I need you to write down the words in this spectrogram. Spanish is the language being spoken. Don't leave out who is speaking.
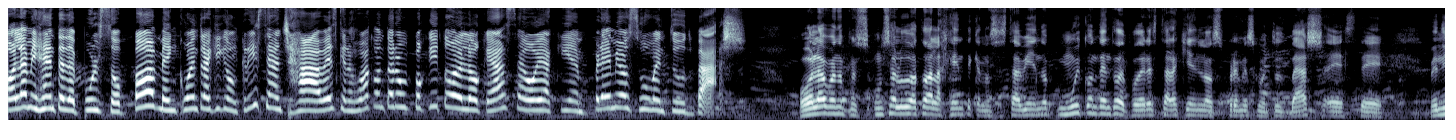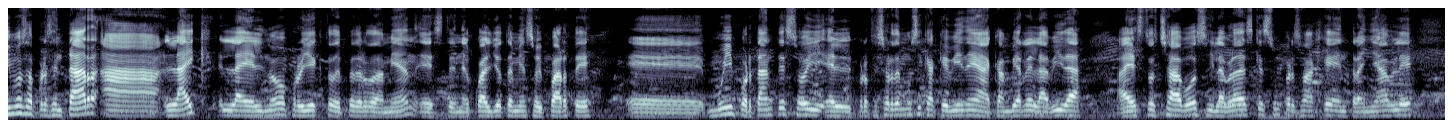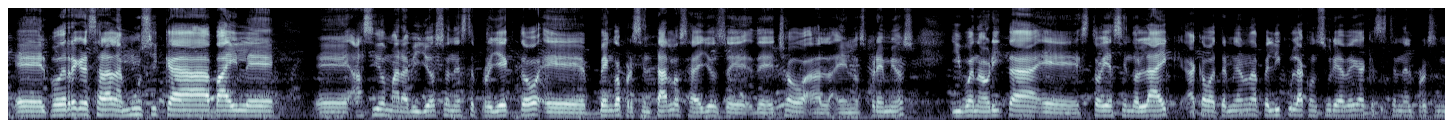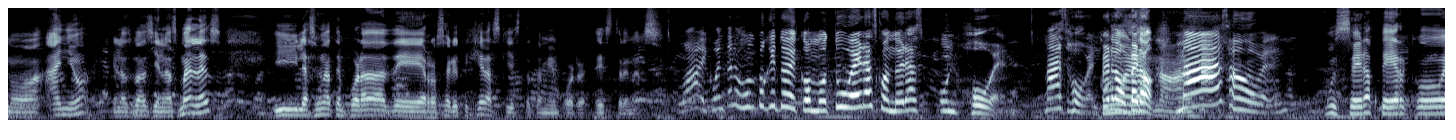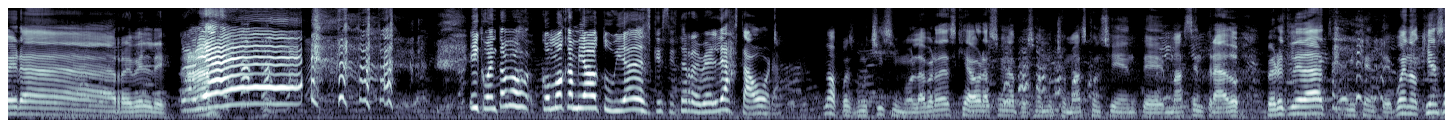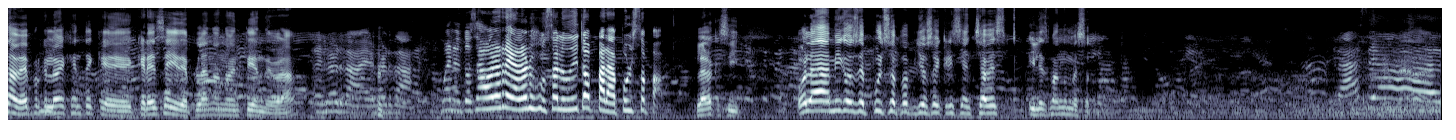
Speaker 1: Hola mi gente de Pulso Pop, me encuentro aquí con Cristian Chávez que nos va a contar un poquito de lo que hace hoy aquí en Premios Juventud Bash.
Speaker 2: Hola, bueno, pues un saludo a toda la gente que nos está viendo. Muy contento de poder estar aquí en los Premios Juventud Bash. Este, venimos a presentar a Like, el nuevo proyecto de Pedro Damián, este, en el cual yo también soy parte eh, muy importante. Soy el profesor de música que viene a cambiarle la vida a estos chavos y la verdad es que es un personaje entrañable. Eh, el poder regresar a la música, baile, eh, ha sido maravilloso en este proyecto. Eh, vengo a presentarlos a ellos, de, hecho, en los premios. Y bueno, ahorita eh, estoy haciendo like. Acabo de terminar una película con Surya Vega que se estrena el próximo año, en las buenas y en las malas. Y la segunda temporada de Rosario Tijeras, que está también por estrenarse.
Speaker 1: Wow, y cuéntanos un poquito de cómo tú eras cuando eras un joven. Más joven, perdón, perdón. más joven.
Speaker 2: Pues era terco, era rebelde.
Speaker 1: Y cuéntame cómo ha cambiado tu vida desde que hiciste Rebelde hasta ahora.
Speaker 2: No, pues muchísimo. La verdad es que ahora soy una persona mucho más consciente, más centrado, pero es la edad, mi gente. Bueno, quién sabe, porque luego hay gente que crece y de plano no entiende, ¿verdad?
Speaker 1: Es verdad, es verdad. Bueno, entonces ahora regálanos un saludito para Pulso Pop.
Speaker 2: Claro que sí. Hola amigos de Pulso Pop, yo soy Cristian Chávez y les mando un besote.
Speaker 1: Gracias.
